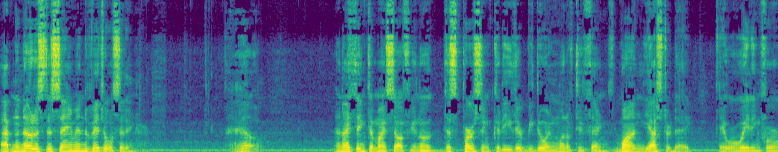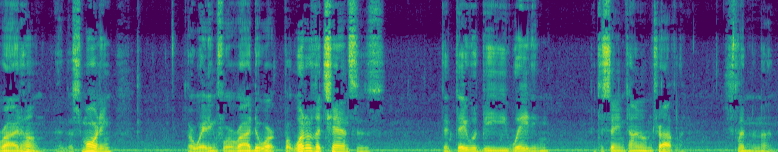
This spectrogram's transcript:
happened to notice this same individual sitting there. The hell? And I think to myself, you know, this person could either be doing one of two things. One, yesterday, they were waiting for a ride home. This morning, they're waiting for a ride to work. But what are the chances that they would be waiting at the same time I'm traveling? Slim to none.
